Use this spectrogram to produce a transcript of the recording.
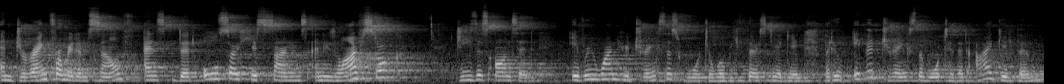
and drank from it himself, as did also his sons and his livestock? Jesus answered, Everyone who drinks this water will be thirsty again, but whoever drinks the water that I give them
